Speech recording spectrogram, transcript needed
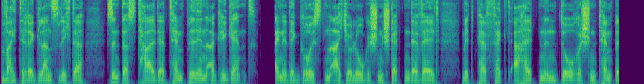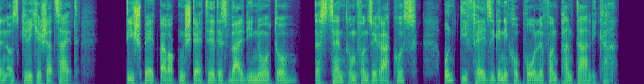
Weitere Glanzlichter sind das Tal der Tempel in Agrigent, eine der größten archäologischen Stätten der Welt mit perfekt erhaltenen dorischen Tempeln aus griechischer Zeit, die spätbarocken Städte des Val di Noto, das Zentrum von Syrakus und die felsige Nekropole von Pantalica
